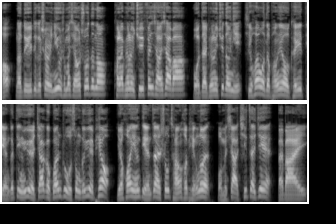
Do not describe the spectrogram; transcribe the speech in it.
好，那对于这个事儿，你有什么想要说的呢？快来评论区分享一下吧！我在评论区等你。喜欢我的朋友可以点个订阅、加个关注、送个月票，也欢迎点赞、收藏和评论。我们下期再见，拜拜。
